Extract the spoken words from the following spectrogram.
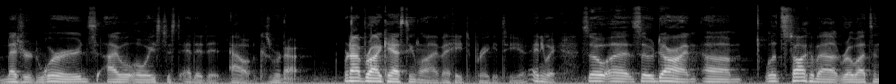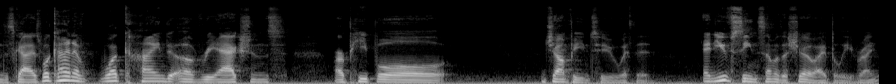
measured words, I will always just edit it out because we're not we're not broadcasting live. I hate to break it to you. Anyway, so so Don, um, let's talk about robots in disguise. What kind of what kind of reactions are people jumping to with it? And you've seen some of the show, I believe, right?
